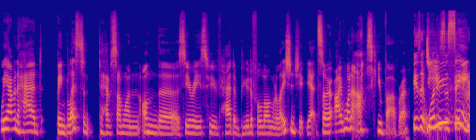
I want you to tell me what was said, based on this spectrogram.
we haven't had been blessed to, have someone on the series who've had a beautiful long relationship yet. So I want to ask you, Barbara. Is it what is the think,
